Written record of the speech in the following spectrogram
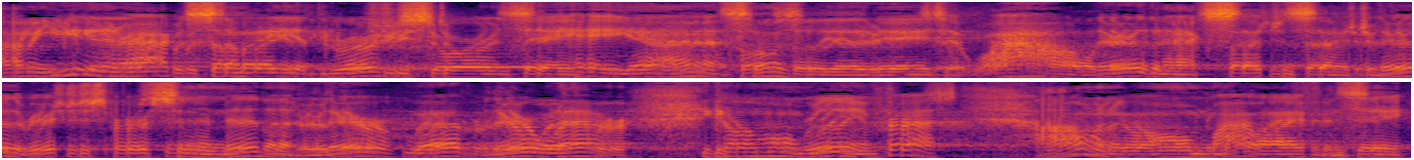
I mean, you can interact with somebody at the grocery store and say, hey, yeah, I met so and so the other day, and say, wow, they're the next such and such, or they're the richest person in Midland, or they're whoever, they're whatever. You come home really impressed. I want to go home to my wife and say,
